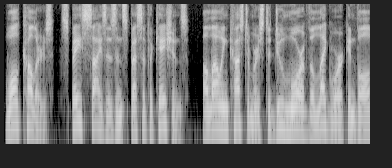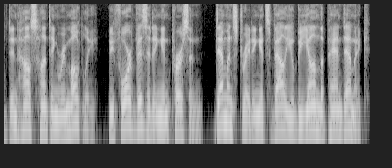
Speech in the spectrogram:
wall colors, space sizes, and specifications, allowing customers to do more of the legwork involved in house hunting remotely before visiting in person, demonstrating its value beyond the pandemic.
